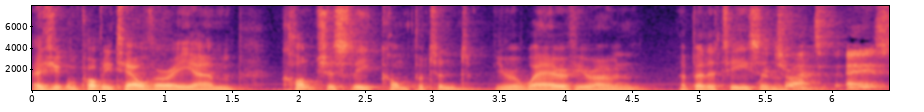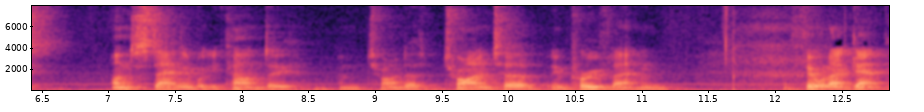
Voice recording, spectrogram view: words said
as you can probably tell, very um, consciously competent. You're aware of your own abilities We and try to, and it's understanding what you can't do and trying to trying to improve that and fill that gap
